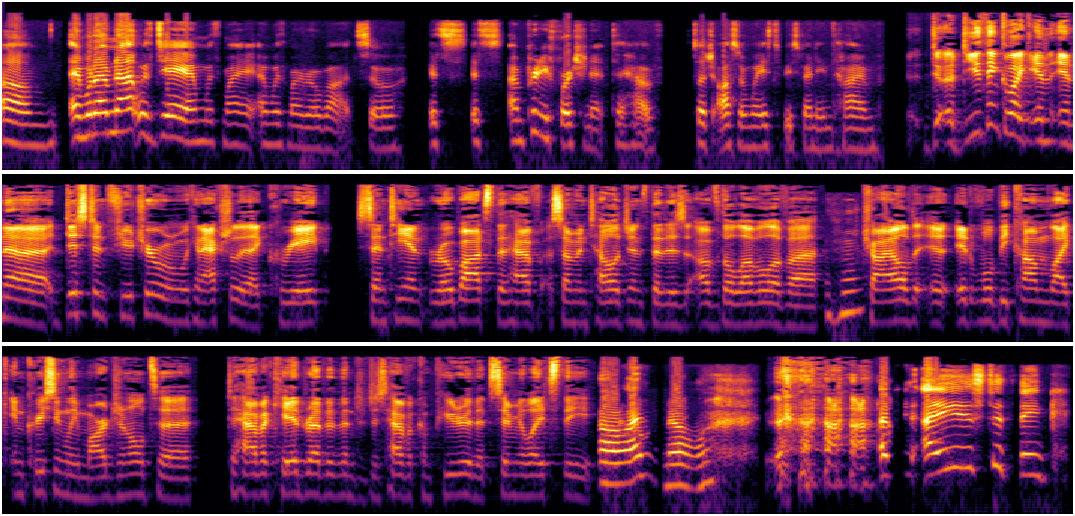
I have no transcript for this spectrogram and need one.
um. And when I'm not with Jay, I'm with my. I'm with my robot. So it's it's. I'm pretty fortunate to have such awesome ways to be spending time. Do, uh, do you think like in in a distant future when we can actually like create sentient robots that have some intelligence that is of the level of a mm-hmm. child, it, it will become like increasingly marginal to to have a kid rather than to just have a computer that simulates the. Oh, I don't know. I mean, I used to think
